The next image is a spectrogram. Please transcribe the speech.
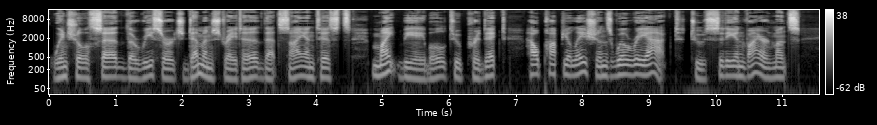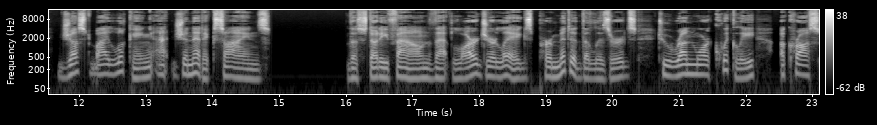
Winchell said the research demonstrated that scientists might be able to predict how populations will react to city environments just by looking at genetic signs. The study found that larger legs permitted the lizards to run more quickly across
